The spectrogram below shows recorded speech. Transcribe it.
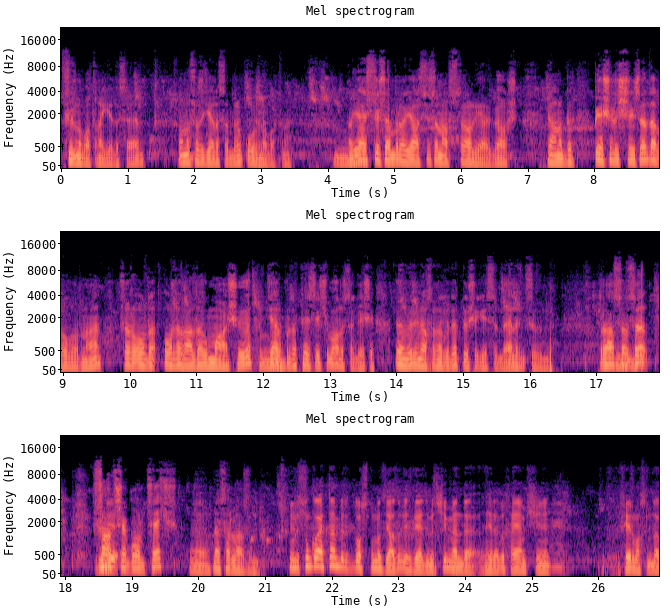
fil növbatına gedəsən. Ondan sonra gələsən bura qoyun növbatına. Hmm. Ya istəyirsən bura, ya istəyirsən Avstraliyaya, ya yəni bir 5 il işləyirsən doqorla, sonra orada orada qaldığın maaşı hmm. gəlib burada pensiya kimi alırsan qəşi. Ömrün axırına qədər döşə getsin də, əlin cibində. Razısansa hmm. işə qol çək, hə. nətər lazımdır. Şimdi Sumqayıtdan bir dostumuz yazıb, izləyicimiz ki, mən də elə bir xəyəm kişinin fermasında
